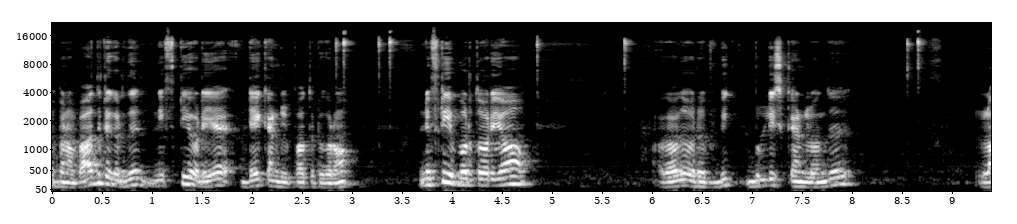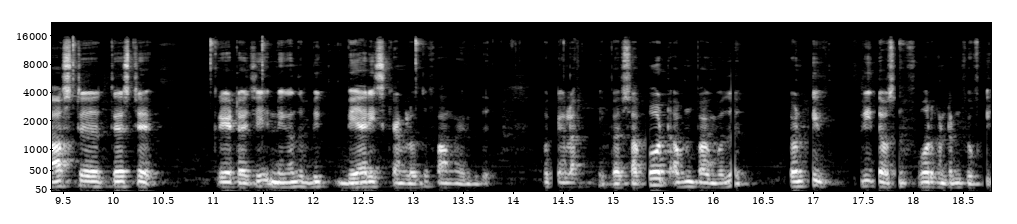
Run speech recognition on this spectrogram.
இப்போ நான் பார்த்துட்டு இருக்கிறது நிஃப்டியோடைய டே கேண்டில் பார்த்துட்டு இருக்கிறோம். நிஃப்டியை பொறுத்தவரையும் அதாவது ஒரு பிக் புல்லிஷ் கேண்டில் வந்து லாஸ்ட்டு தேர்ஸ்டே கிரியேட் ஆச்சு. இன்றைக்கி வந்து பிக் பிஆரி ஸ்கேனில் வந்து ஃபார்ம் ஆயிருக்குது ஓகேங்களா இப்போ சப்போர்ட் அப்படின்னு பார்க்கும்போது twenty three thousand four hundred fifty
